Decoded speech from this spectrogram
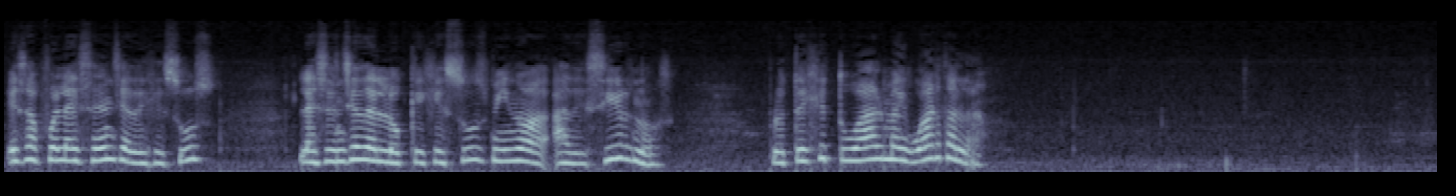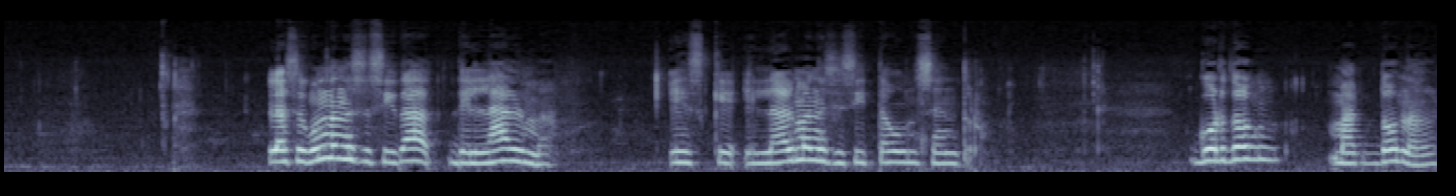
esa fue la esencia de Jesús, la esencia de lo que Jesús vino a, decirnos. Protege tu alma y guárdala. La segunda necesidad del alma es que el alma necesita un centro. Gordon MacDonald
